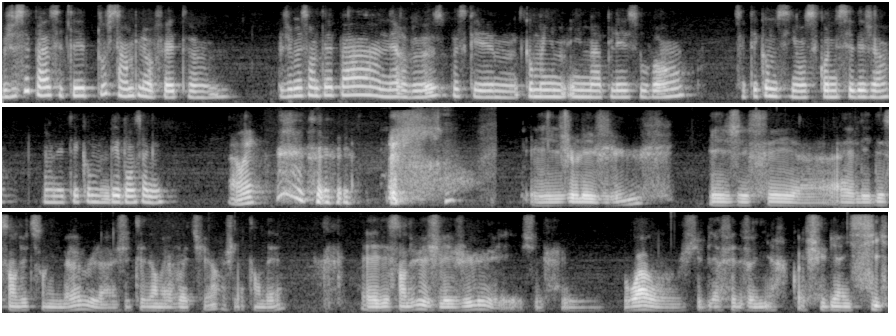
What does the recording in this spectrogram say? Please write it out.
je sais pas, c'était tout simple en fait. Euh, Je me sentais pas nerveuse parce que comme il, il m'appelait souvent, c'était comme si on se connaissait déjà. On était comme des bons amis. Ah ouais? Et je l'ai vue et j'ai fait. euh, elle est descendue de son immeuble. J'étais dans ma voiture, je l'attendais. Elle est descendue et je l'ai vue et j'ai fait. Waouh, j'ai bien fait de venir. Quoi, je suis bien ici.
